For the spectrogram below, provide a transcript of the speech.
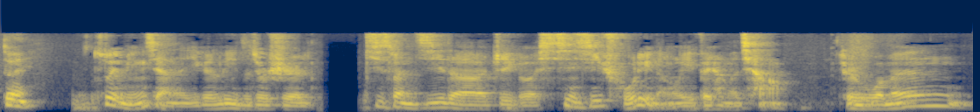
对。最明显的一个例子就是，计算机的这个信息处理能力非常的强。就是我们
